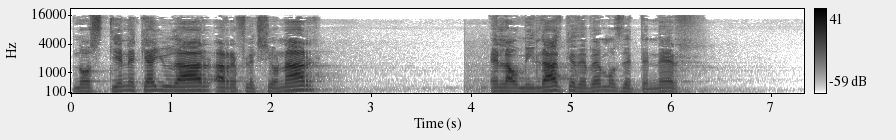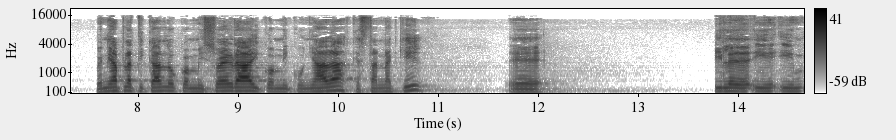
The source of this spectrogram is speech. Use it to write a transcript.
nos tiene que ayudar a reflexionar en la humildad que debemos de tener. Venía platicando con mi suegra y con mi cuñada que están aquí eh, y,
